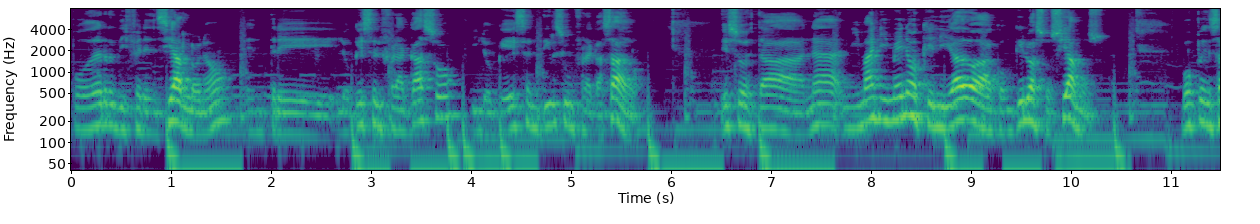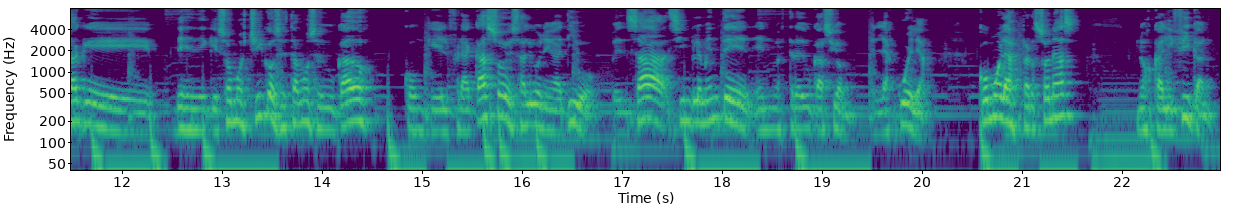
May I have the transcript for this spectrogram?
poder diferenciarlo, ¿no? Entre lo que es el fracaso y lo que es sentirse un fracasado. Eso está nada, ni más ni menos que ligado a con qué lo asociamos. Vos pensá que desde que somos chicos estamos educados con que el fracaso es algo negativo. Pensá simplemente en, en nuestra educación, en la escuela. Cómo las personas nos califican.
